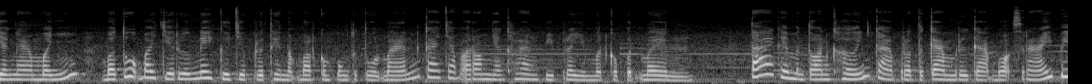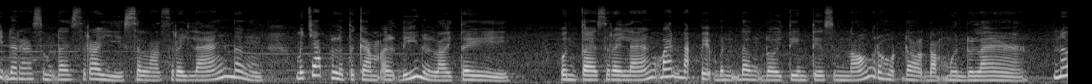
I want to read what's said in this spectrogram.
យ៉ាងណាមិញបើទោះបីជារឿងនេះគឺជាប្រធានបទកំពុងទទួលបាន ការចាប់អារម្មណ៍យ៉ាងខ្លាំងពីប្រិយមិត្តក៏ពិតមែនតែគេមិនទាន់ឃើញការប្រតិកម្មឬការបកស្រាយពីតារាសម្ដែងស្រីសាឡាស្រីឡាងនិងម្ចាស់ផលិតកម្ម LD នៅឡើយទេ ប៉ុន្តែស្រីឡាងបានដាក់ពាក្យបណ្ដឹងដោយទាមទារសំណងរហូតដល់100000ដុល្លារនៅ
